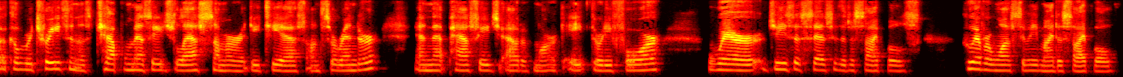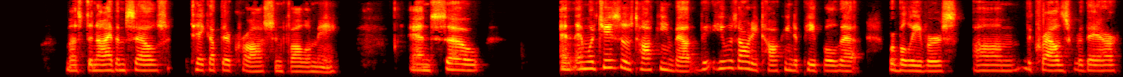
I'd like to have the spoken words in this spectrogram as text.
a couple retreats and a chapel message last summer at DTS on surrender and that passage out of Mark 8:34 where Jesus says to the disciples, whoever wants to be my disciple must deny themselves, take up their cross and follow me. And so and and what Jesus was talking about, he was already talking to people that were believers. Um, the crowds were there,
